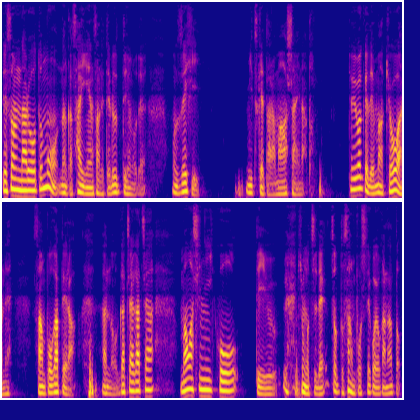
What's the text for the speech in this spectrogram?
で、その鳴る音もなんか再現されてるっていうので、もうぜひ見つけたら回したいなと。というわけで、まあ今日はね、散歩がてら、あの、ガチャガチャ回しに行こうっていう 気持ちで、ちょっと散歩してこようかなと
